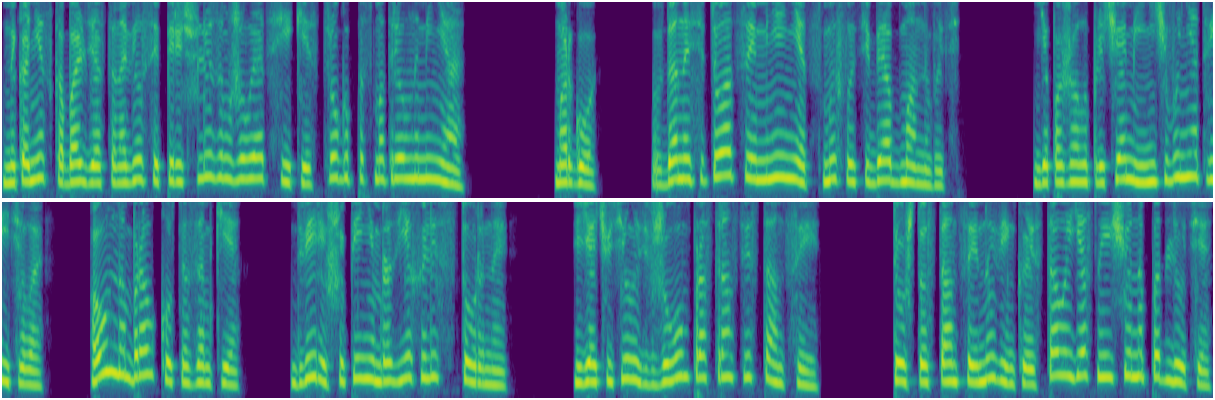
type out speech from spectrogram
Наконец Кабальди остановился перед шлюзом жилой отсеке и строго посмотрел на меня. «Марго, в данной ситуации мне нет смысла тебя обманывать. Я пожала плечами и ничего не ответила. А он набрал код на замке. Двери шипением разъехались в стороны. Я очутилась в жилом пространстве станции. То, что станция новенькая, стало ясно еще на подлете.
